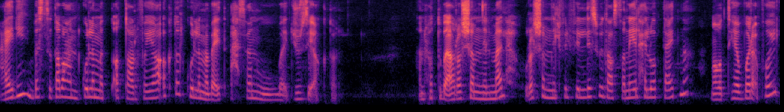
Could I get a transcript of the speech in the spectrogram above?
عادي بس طبعا كل ما تقطع رفيعة أكتر كل ما بقت أحسن وبقت جوزي أكتر. هنحط بقى رشة من الملح ورشة من الفلفل الأسود على الصينية الحلوة بتاعتنا نغطيها بورق فويل.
